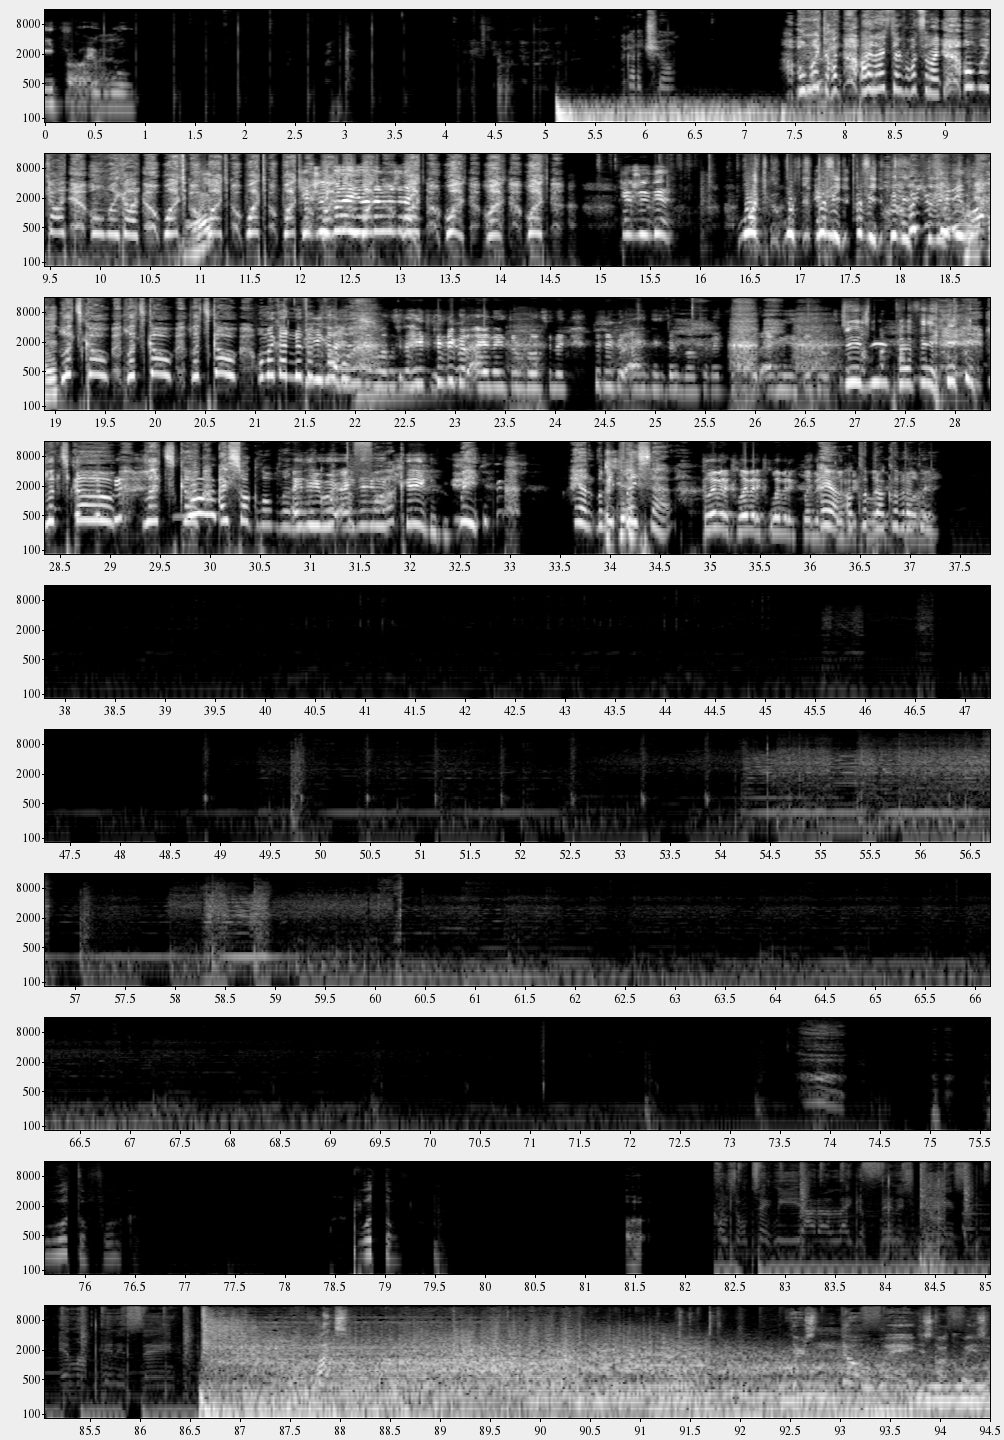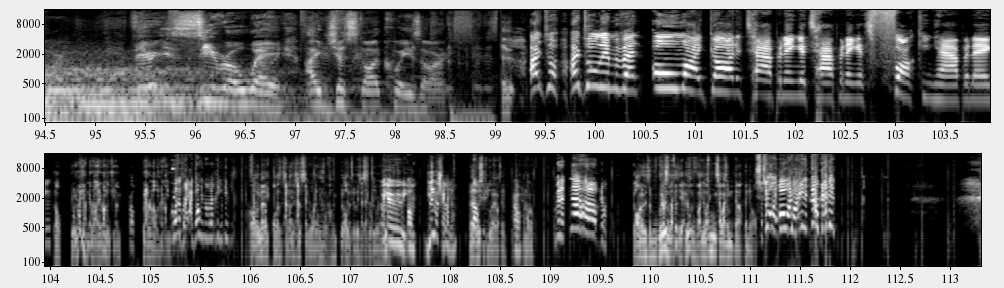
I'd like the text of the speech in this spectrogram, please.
Eat oh. my wool. I gotta chill. Oh my god! I nice Ron tonight! Oh my god! Oh my god! What? What? What? What? You actually what? got it, you What? got it, What? What? What? What? What? What? Piffy, Piffy, Piffy, Are you kidding? What? Let's go! Let's go! Let's go! Oh my god, no, Piffy got no, ionized Ron tonight. Piffy got ionized Ron tonight. Piffy got ionized Ron tonight. Piffy got ionized Ron tonight. GG, Piffy. Let's go! Let's go! I saw Global and I I'm thought you like, were, I what thought the you were fuck? kidding. Wait! Hang on, let me place that. Clip it, clip it, clip it, clip it, Hang on, clip I'll it, clip it, I'll clip it, I'll clip it. What the fuck? What the? Uh. Coach don't take me out, I like to finish zero I just got Quasar. I told I told him event. Oh my god, it's happening! It's happening! It's fucking happening! No. Um, oh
